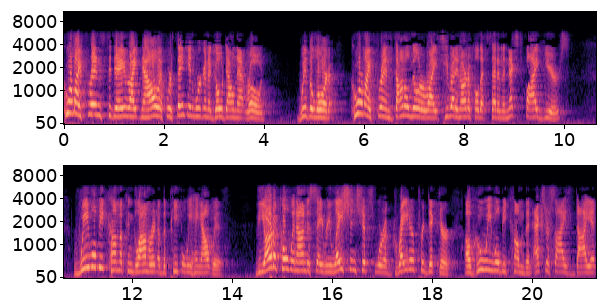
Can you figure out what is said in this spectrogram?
Who are my friends today, right now, if we're thinking we're going to go down that road with the Lord? Who are my friends? Donald Miller writes, he read an article that said in the next five years, we will become a conglomerate of the people we hang out with. The article went on to say relationships were a greater predictor of who we will become than exercise, diet,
